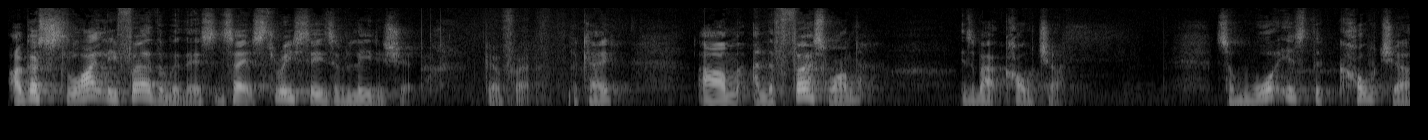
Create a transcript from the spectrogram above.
I'll go slightly further with this and say it's three C's of leadership. Go for it. Okay. Um, and the first one is about culture. So, what is the culture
